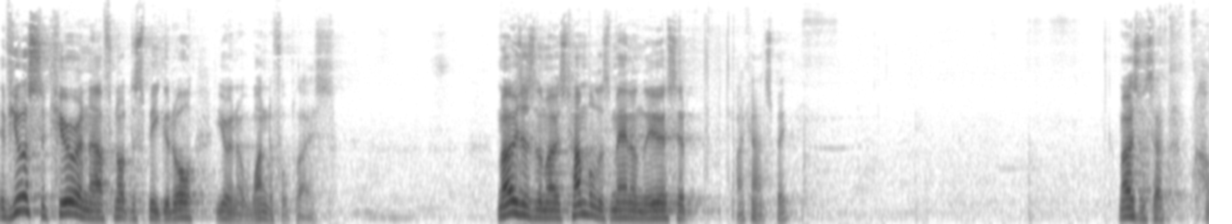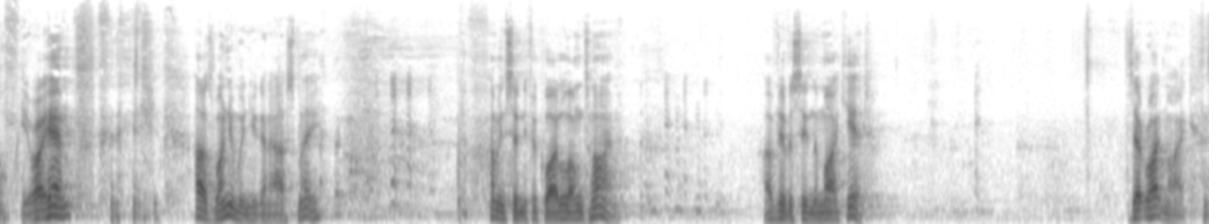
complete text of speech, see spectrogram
If you're secure enough not to speak at all, you're in a wonderful place. Moses, the most humblest man on the earth, said, I can't speak. Moses said, Oh, here I am. I was wondering when you're going to ask me. I've been sitting here for quite a long time. I've never seen the mic yet. Is that right, Mike?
